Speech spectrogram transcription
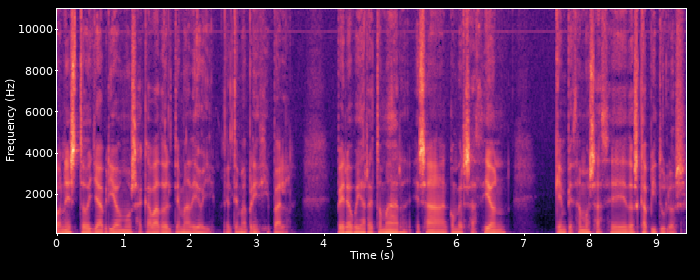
Con esto ya habríamos acabado el tema de hoy, el tema principal. Pero voy a retomar esa conversación que empezamos hace dos capítulos,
